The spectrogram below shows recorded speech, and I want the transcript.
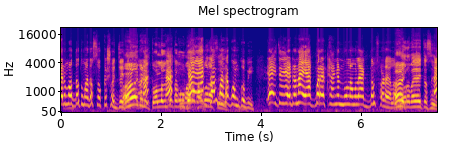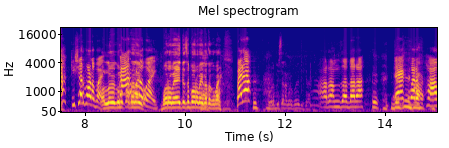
এর মধ্যে তোমাদের চোখে সহ্য হইতেছে না, তোর লগে হ্যাঁ? কথা কম এই একদম কথা কম কবি। এই যে এটা না একবারে ঠ্যাঙ্গের নোলা মোলা একদম ছড়াই এলাম। এই, বড় ভাই আইতাছে। হ্যাঁ? কিসের বড় ভাই? ওর লগে কোনো কার কথা নাই। বড় ভাই? বড় ভাই আইতেছে বড় ভাই কথা কো ভাই। বাইরে। আমরা বিচার আমরা কই দিছি। আরামজাদারা একবারে ফাও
